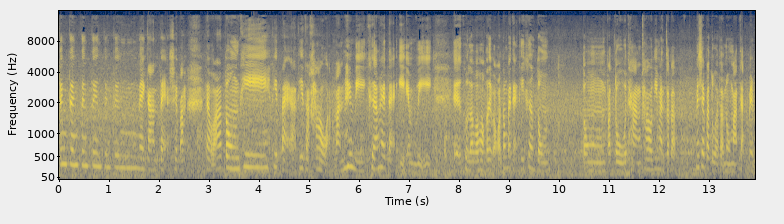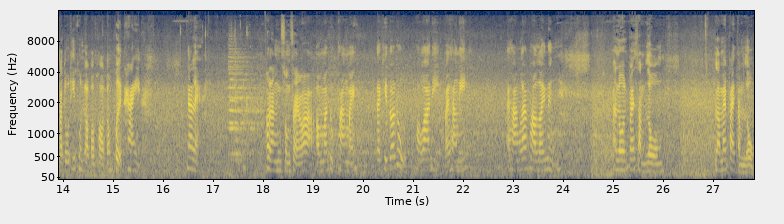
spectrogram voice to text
ตึงตึงตึงตึงตึงตึงในการแตะใช่ปะแต่ว่าตรงที่ที่แตะที่จะเข้าอะ มันไม่มีเครื่องให้แตะ EMV เออคุณรปภก็เลยบอกว่าต้องไปแตะที่เครื่องตรงตรงประตูทางเข้าที่มันจะแบบ ไม่ใช่ประตูอัตโนมัติอะเป็นประตูที่คุณรปภต้องเปิดให้ นั่นแหละกำลังสงสัยว่าเอามาถูกทางไหม แต่คิดว่าถูก เพราะว่านี่ไปทางนี้ ไปทางลาดพร้าวร้อยหนึ่งอันโน้นไปสำโรง เราไม่ไปสำโรง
